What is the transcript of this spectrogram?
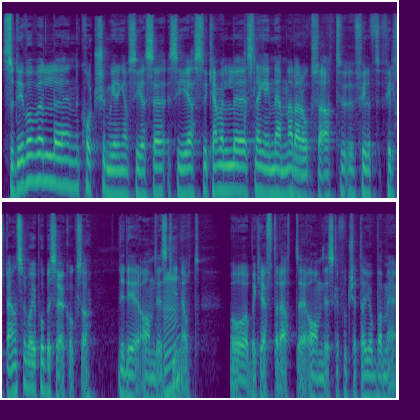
Så det var väl en kort summering av. CS. Vi kan väl eh, slänga in nämna där Mm. också att Phil, Phil Spencer var ju på besök också. I det AMDs Mm. keynote. Och bekräftade att AMD ska fortsätta jobba med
